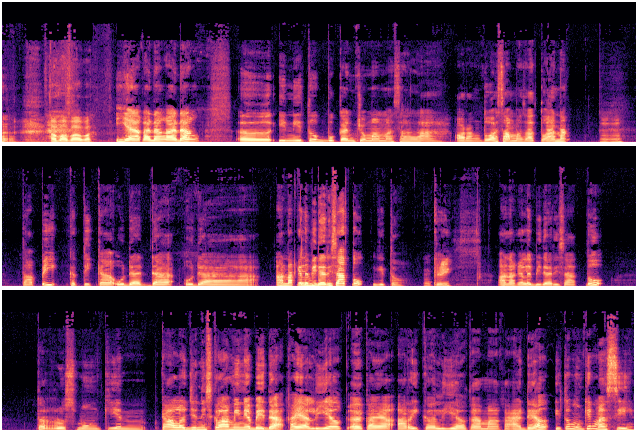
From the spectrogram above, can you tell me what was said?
Apa apa apa? Iya kadang-kadang eh, ini tuh bukan cuma masalah orang tua sama satu anak. Heeh. tapi ketika udah da, udah anaknya lebih dari satu gitu. Oke. Anaknya lebih dari satu terus mungkin kalau jenis kelaminnya beda kayak Liel eh, kayak Ari ke Liel sama ke Adele itu mungkin masih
